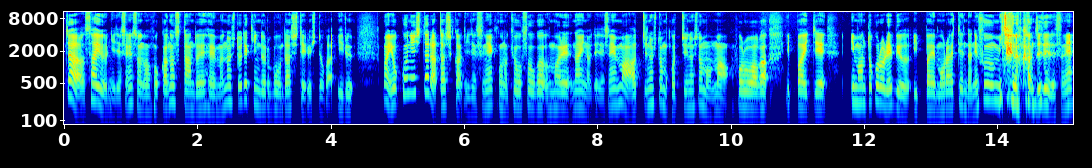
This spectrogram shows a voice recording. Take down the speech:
じゃあ左右にですねその他のスタンド FM の人で Kindle 本を出している人がいる、まあ、横にしたら確かにですねこの競争が生まれないのでですねまああっちの人もこっちの人もまあフォロワーがいっぱいいて今のところレビューいっぱいもらえてんだねふーんみたいな感じでですね。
